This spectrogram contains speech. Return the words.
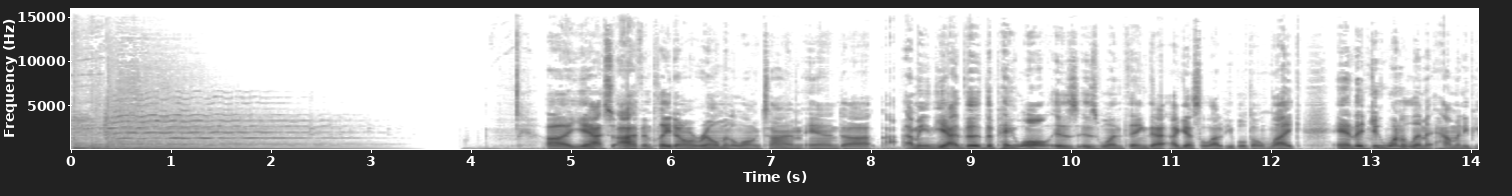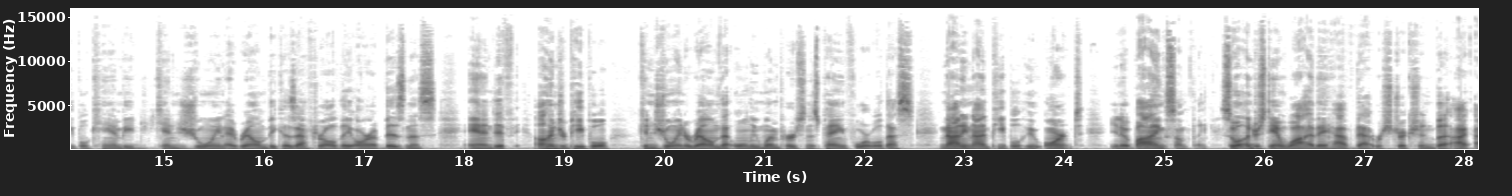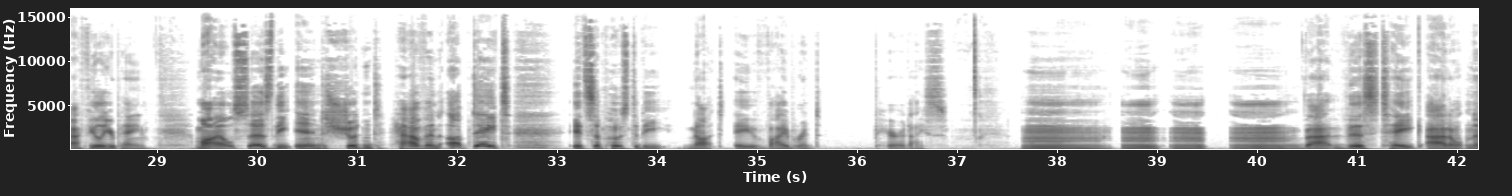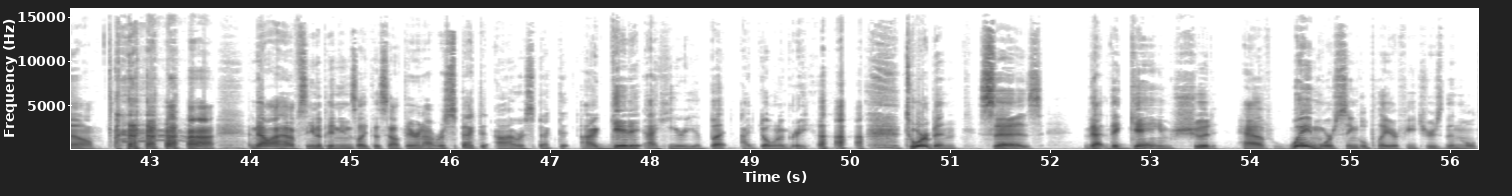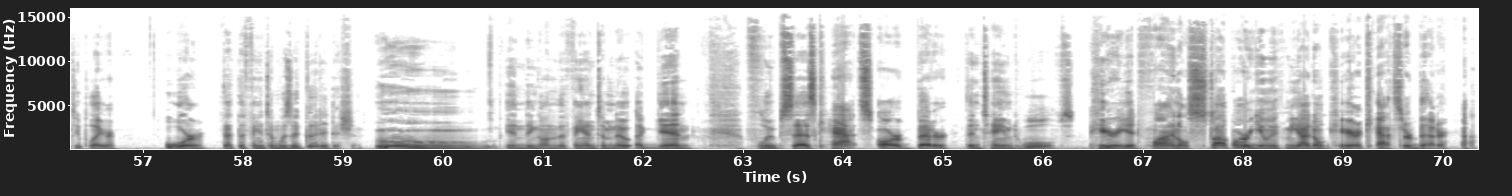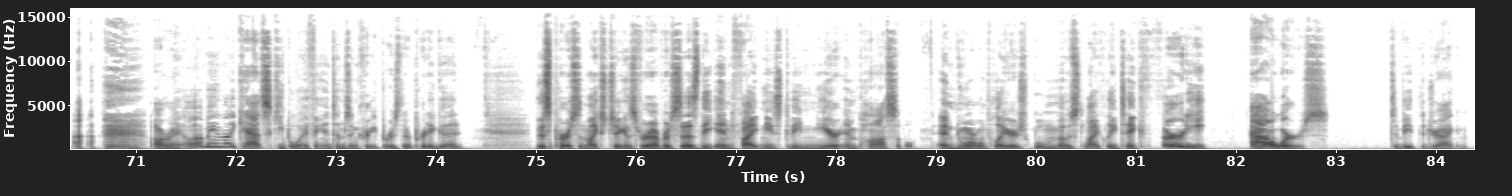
Uh, yeah, so I haven't played on a realm in a long time, and uh, I mean, yeah, the the paywall is is one thing that I guess a lot of people don't like, and they do want to limit how many people can be can join a realm because after all, they are a business, and if hundred people can join a realm that only one person is paying for, well, that's 99 people who aren't, you know, buying something. So I understand why they have that restriction, but I, I feel your pain. Miles says the end shouldn't have an update. It's supposed to be not a vibrant paradise. Mmm, mmm, mmm, mmm. That this take, I don't know. now I have seen opinions like this out there, and I respect it. I respect it. I get it. I hear you, but I don't agree. Torben says that the game should have way more single player features than multiplayer or that the Phantom was a good addition. Ooh, ending on the Phantom note again. Floop says cats are better than tamed wolves. Period. Final. Stop arguing with me. I don't care. Cats are better. All right. I mean, like cats keep away phantoms and creepers. They're pretty good. This person likes chickens forever says the end fight needs to be near impossible, and normal players will most likely take 30 hours to beat the dragon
